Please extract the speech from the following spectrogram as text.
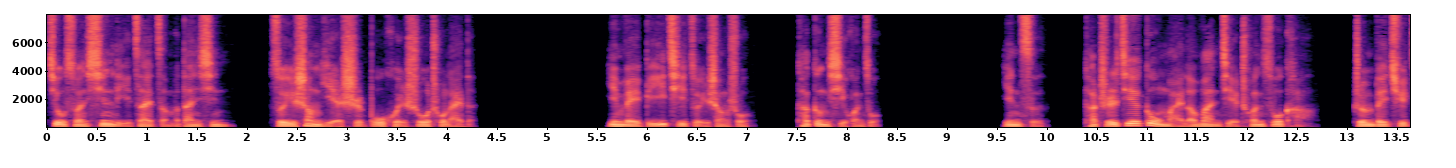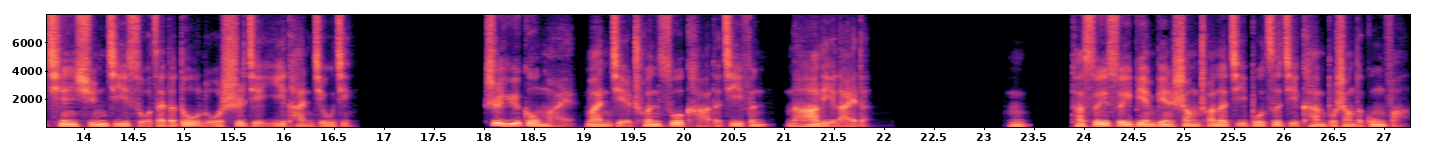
就算心里再怎么担心，嘴上也是不会说出来的。因为比起嘴上说，他更喜欢做。因此，他直接购买了万界穿梭卡。准备去千寻疾所在的斗罗世界一探究竟。至于购买万界穿梭卡的积分哪里来的？嗯，他随随便便上传了几部自己看不上的功法，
